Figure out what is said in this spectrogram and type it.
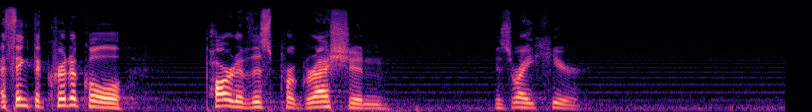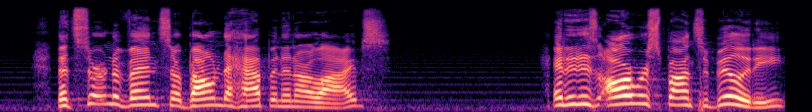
I think the critical part of this progression is right here. That certain events are bound to happen in our lives, and it is our responsibility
